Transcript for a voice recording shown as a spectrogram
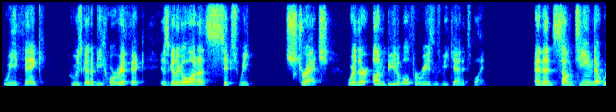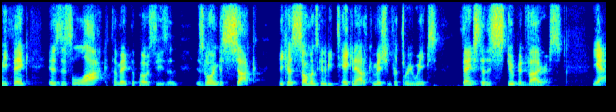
we think who's going to be horrific is going to go on a six week stretch where they're unbeatable for reasons we can't explain. And then some team that we think is this lock to make the postseason is going to suck because someone's going to be taken out of commission for three weeks thanks to this stupid virus. yeah,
